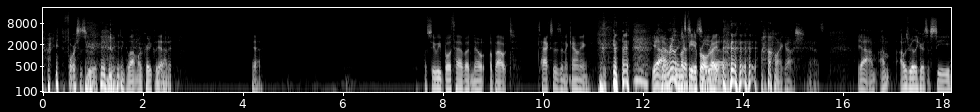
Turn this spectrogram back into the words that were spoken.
it forces you to think a lot more critically Yeah. about it. Yeah. Let's see. We both have a note about taxes and accounting. Yeah, I'm really It must be April, see, right? uh, oh my gosh, yeah, it's, yeah. I'm, I'm I was really curious to see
